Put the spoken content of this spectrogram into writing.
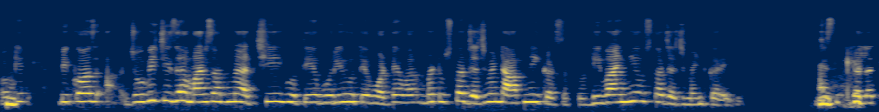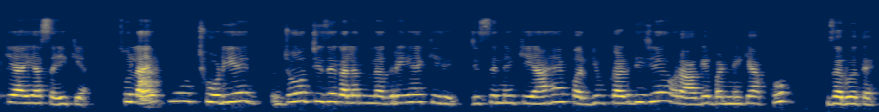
ओके बिकॉज़ जो भी चीज़ें हमारे साथ में अच्छी होती है बुरी होती है वॉट एवर बट उसका जजमेंट आप नहीं कर सकते डिवाइन ही उसका जजमेंट करेगी। जिसने Okay. गलत किया या सही किया। सो लाइफ को छोड़िए जो चीज़ें गलत लग रही है कि जिसने किया है फॉरगिव कर दीजिए और आगे बढ़ने की आपको ज़रूरत है।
